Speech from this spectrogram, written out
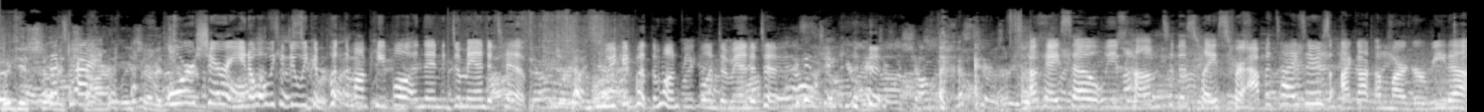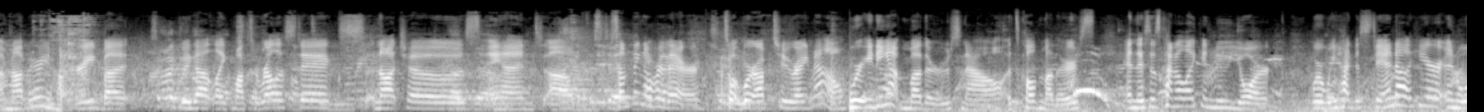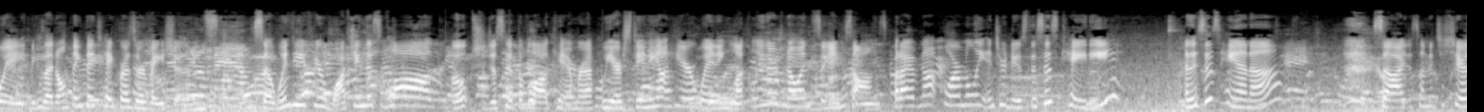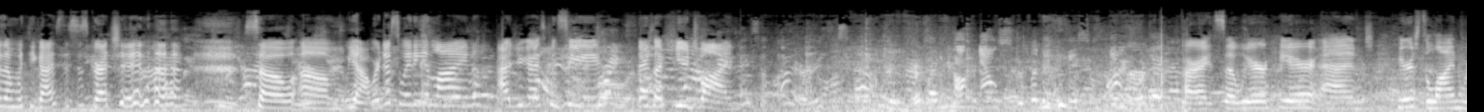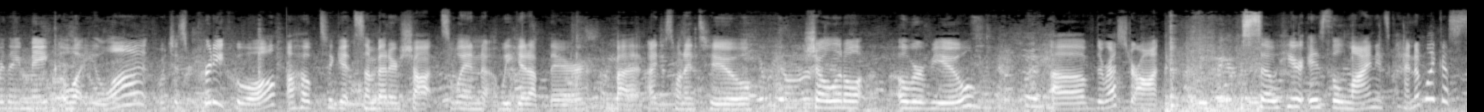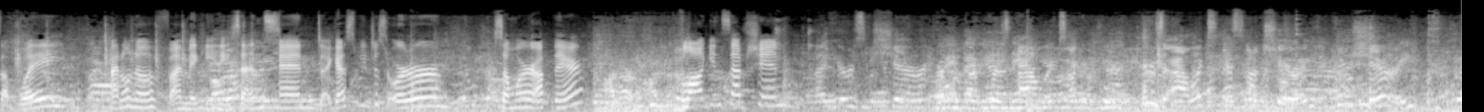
We just sort of charmed, we sort of Or Sherry, you know what we could do? We could put them on people and then demand a tip. We could put them on people and demand a tip. Take your picture of Shaman sisters. Okay, so we've come to this place for appetizers. I got a margarita. I'm not very hungry, but we got like mozzarella sticks, nachos, and um, something over there. That's what we're up to right now. We're eating at Mother's now. It's called Mother's. And this is kind of like in New York where we had to stand out here and wait because I don't think they take reservations. So Wendy, if you're watching this vlog, oh, she just hit the vlog camera. We are standing out here waiting. Luckily there's no one singing songs, but I have not formally introduced. This is Katie. And this is Hannah. So I just wanted to share them with you guys. This is Gretchen. so um, yeah, we're just waiting in line. As you guys can see, there's a huge line. All right, so we're here and here's the line where they make what you want, which is pretty cool. I hope to get some better shots when we get up there, but I just wanted to show a little overview of the restaurant. So here is the line. It's kind of like a subway. I don't know if I'm making any sense. And I guess we just order somewhere up there. Vlog Inception. Uh, here's Sherry. Here's Alex. Here's Alex. That's not Sherry. Here's Sherry.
